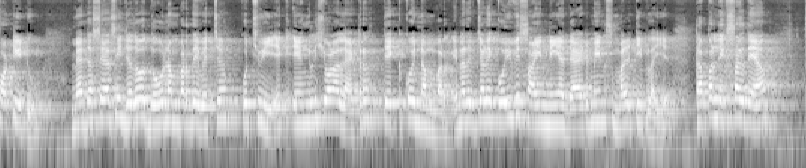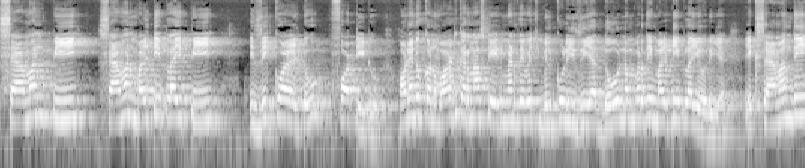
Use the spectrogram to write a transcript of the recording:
42 ਮੈਂ ਦੱਸਿਆ ਸੀ, ਜਦੋਂ ਦੋ ਨੰਬਰ ਦੇ ਵਿੱਚ ਕੁਝ ਵੀ, ਇੱਕ ਇੰਗਲਿਸ਼ ਵਾਲਾ ਲੈਟਰ ਤੇ ਇੱਕ ਕੋਈ ਨੰਬਰ ਇਹਨਾਂ ਦੇ ਵਿਚਾਲੇ ਕੋਈ ਵੀ ਸਾਈਨ ਨਹੀਂ ਹੈ ਥੈਟ ਮੀਨਸ ਮਲਟੀਪਲਾਈ ਹੈ। ਤਾਂ ਆਪਾਂ ਲਿਖ ਸਕਦੇ ਹਾਂ 7p 7 multiply p is equal to 42 ਹੁਣ ਇਹਨੂੰ ਕਨਵਰਟ ਕਰਨਾ ਸਟੇਟਮੈਂਟ ਦੇ ਵਿੱਚ ਬਿਲਕੁਲ ਈਜ਼ੀ ਹੈ। ਦੋ ਨੰਬਰ ਦੀ ਮਲਟੀਪਲਾਈ ਹੋ ਰਹੀ ਹੈ। ਇੱਕ 7 ਦੀ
